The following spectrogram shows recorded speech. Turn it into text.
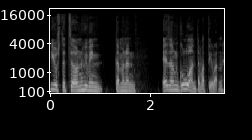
just, että se on hyvin tämmöinen, ei se on niin kuin luonteva tilanne.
